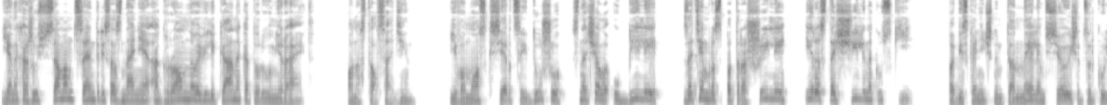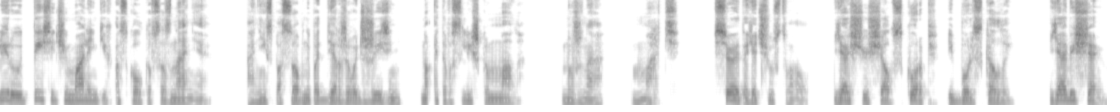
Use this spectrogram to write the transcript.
Я нахожусь в самом центре сознания огромного великана, который умирает. Он остался один. Его мозг, сердце и душу сначала убили, затем распотрошили и растащили на куски. По бесконечным тоннелям все еще циркулируют тысячи маленьких осколков сознания. Они способны поддерживать жизнь, но этого слишком мало. Нужна мать. Все это я чувствовал. Я ощущал скорбь и боль скалы. Я обещаю,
